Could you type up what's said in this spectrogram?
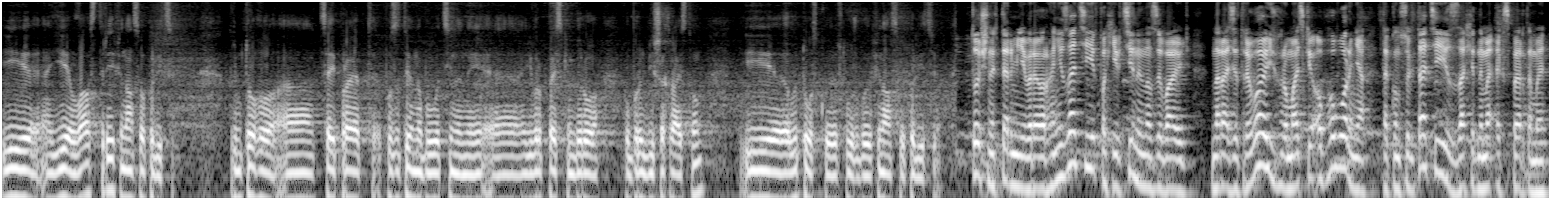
і є в Австрії фінансова поліція. Крім того, е, цей проект позитивно був оцінений е, Європейським бюро по боротьбі з шахрайством і Литовською службою фінансової поліції. Точних термінів реорганізації фахівці не називають. Наразі тривають громадські обговорення та консультації з західними експертами.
